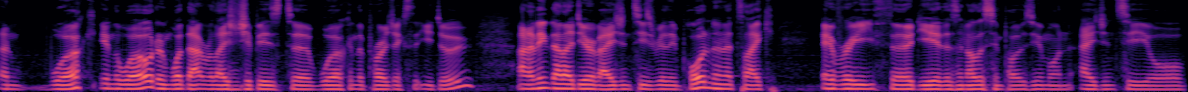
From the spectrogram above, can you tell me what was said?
and work in the world and what that relationship is to work and the projects that you do. And I think that idea of agency is really important. And it's like every third year there's another symposium on agency or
